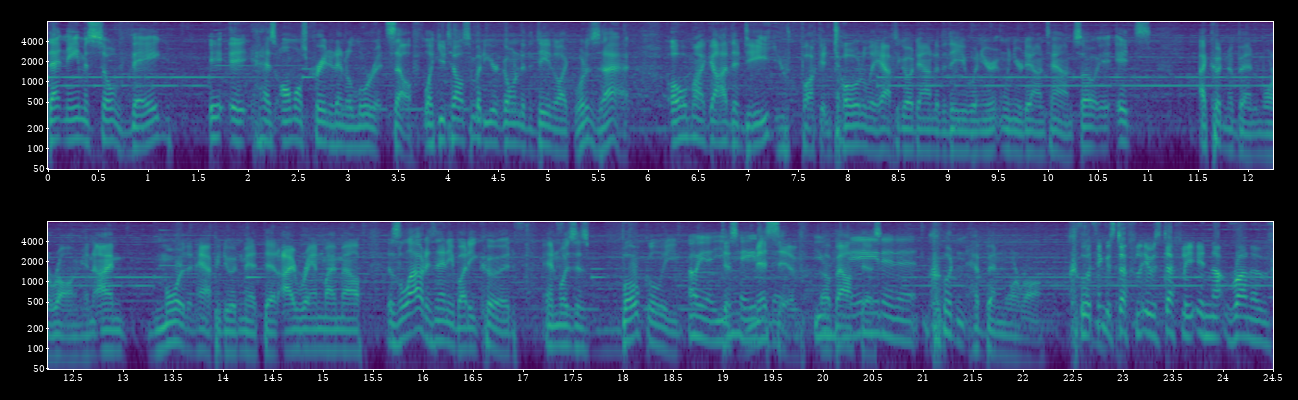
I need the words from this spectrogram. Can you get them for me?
that name is so vague. It, it has almost created an allure itself. Like you tell somebody you're going to the D, they're like, "What is that?" Oh my God, the D! You fucking totally have to go down to the D when you're when you're downtown. So it, it's I couldn't have been more wrong, and I'm more than happy to admit that I ran my mouth as loud as anybody could and was as vocally Oh, yeah, you hated it. dismissive You about this. hated it. Couldn't have been more wrong. I Couldn't. think it was definitely it was definitely in that run of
